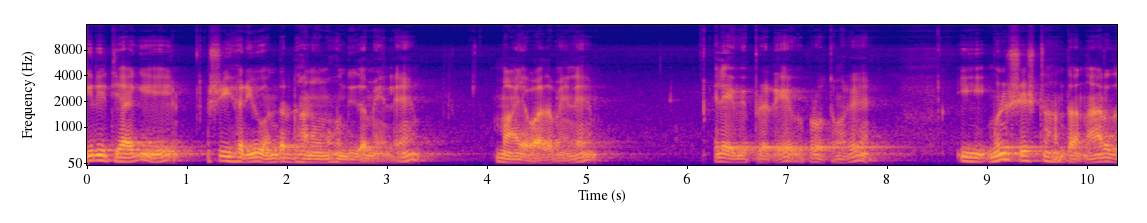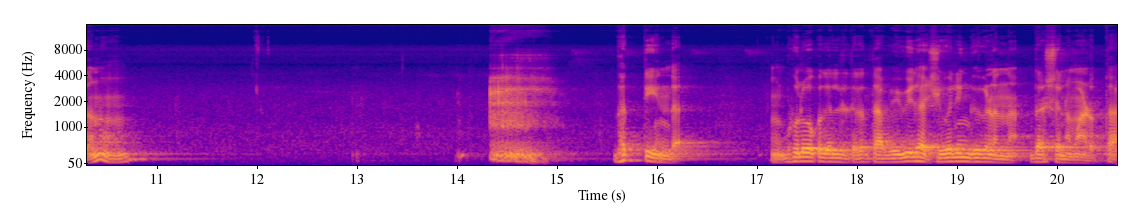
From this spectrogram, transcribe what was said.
ಈ ರೀತಿಯಾಗಿ ಶ್ರೀಹರಿಯು ಅಂತರ್ಧಾನವನ್ನು ಹೊಂದಿದ ಮೇಲೆ, ಮಾಯವಾದ ಮೇಲೆ, ಎಲೆ ವಿಪ್ರರೇ, ವಿಪ್ರೋತ್ತಮರೇ, ಈ ಮುನಿಶ್ರೇಷ್ಠ ಅಂತ ನಾರದನು ಭಕ್ತಿಯಿಂದ ಭೂಲೋಕದಲ್ಲಿರ್ತಕ್ಕಂಥ ವಿವಿಧ ಶಿವಲಿಂಗಗಳನ್ನು ದರ್ಶನ ಮಾಡುತ್ತಾ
